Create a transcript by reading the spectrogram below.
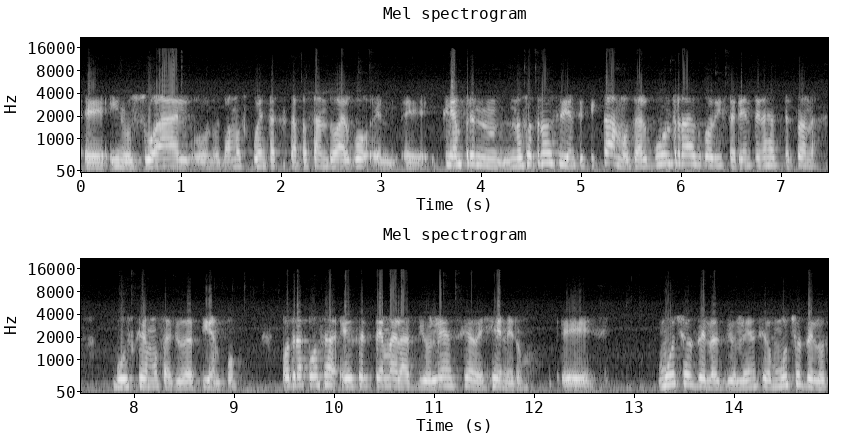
eh, inusual o nos damos cuenta que está pasando algo, en, eh, siempre nosotros nos identificamos algún rasgo diferente en esas personas, busquemos ayuda a tiempo. Otra cosa es el tema de la violencia de género. muchas de las violencias, muchos de los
